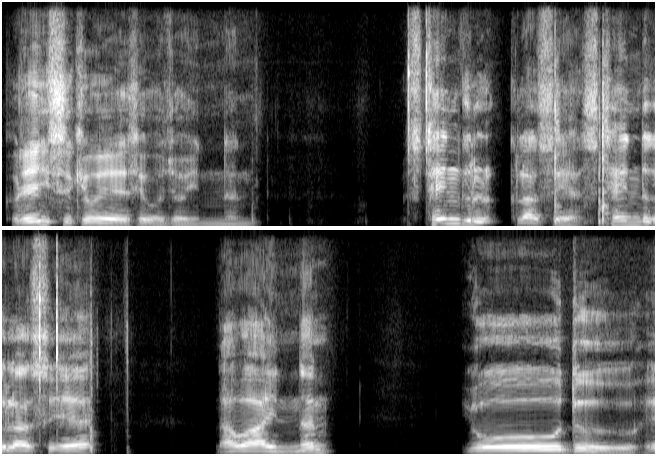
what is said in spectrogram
그레이스 교회에 세워져 있는 스테인드 글라스에 스테인드 글라스에 나와 있는 요드해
